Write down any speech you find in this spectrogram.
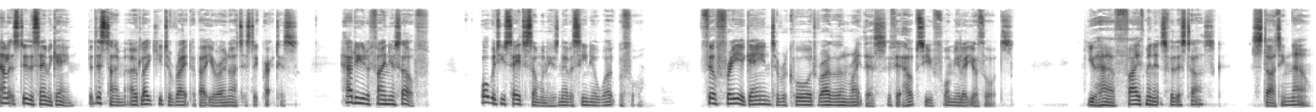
Now let's do the same again, but this time I would like you to write about your own artistic practice. How do you define yourself? What would you say to someone who's never seen your work before? Feel free again to record rather than write this if it helps you formulate your thoughts. You have five minutes for this task, starting now.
